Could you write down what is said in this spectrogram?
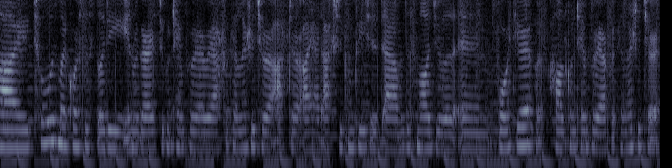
I chose my course of study in regards to contemporary African literature after I had actually completed um, this module in fourth year called Contemporary African Literature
